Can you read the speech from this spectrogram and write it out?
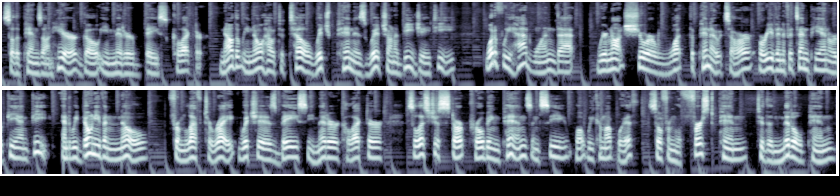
So the pins on here go emitter base collector. Now that we know how to tell which pin is which on a BJT, what if we had one that we're not sure what the pinouts are, or even if it's NPN or PNP, and we don't even know from left to right which is base, emitter, collector, so let's just start probing pins and see what we come up with. So from the first pin to the middle pin,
